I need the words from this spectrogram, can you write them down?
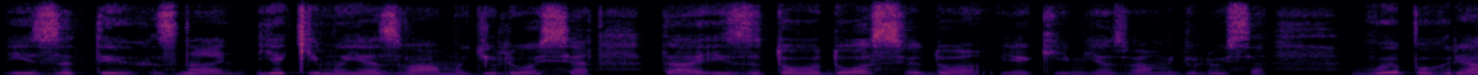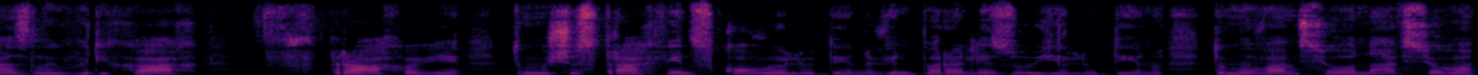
із тих знань, якими я з вами ділюся, та із того досвіду, яким я з вами ділюся, ви погрязли в гріхах. Страхові, тому що страх він сковує людину, він паралізує людину. Тому вам всього-навсього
